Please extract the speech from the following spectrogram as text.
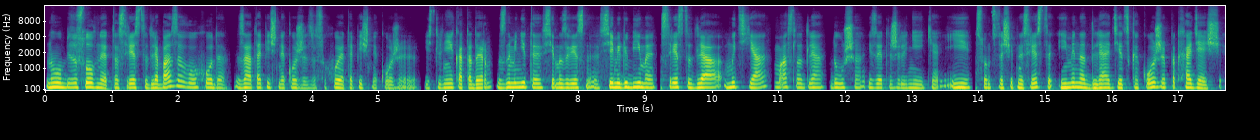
Ну, безусловно, это средство для базового ухода за атопичной кожей, за сухой атопичной кожей. Есть линейка Атодерм, знаменитая, всем известная, всеми любимая. Средство для мытья, масло для душа. Из этой же линейки и солнцезащитные средства именно для детской кожи подходящие.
